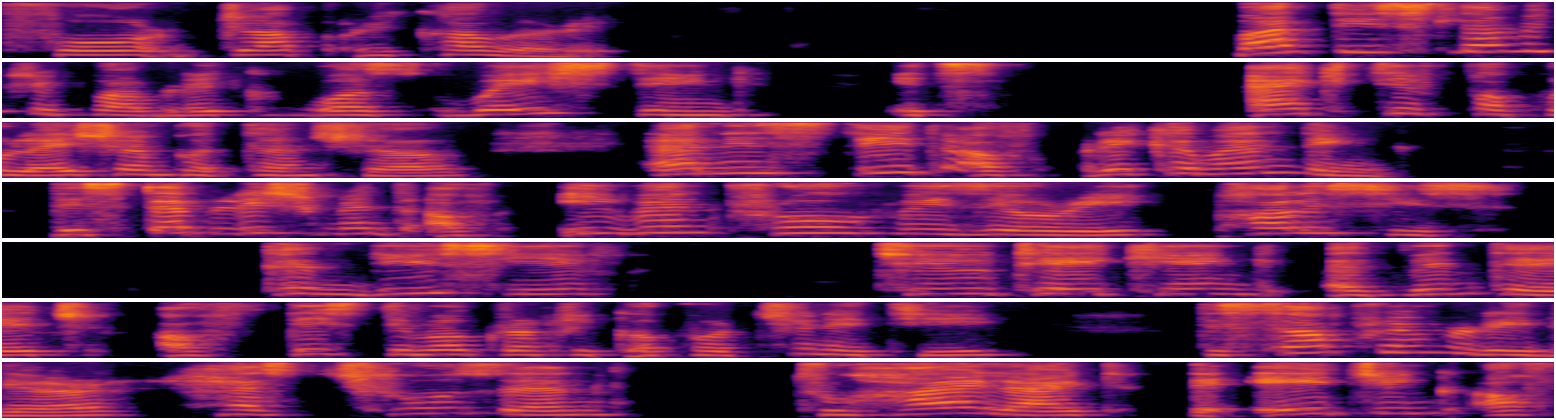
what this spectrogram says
for job recovery. But the Islamic Republic was wasting its active population potential and instead of recommending the establishment of even provisory policies conducive to taking advantage of this demographic opportunity, the Supreme Leader has chosen to highlight the aging of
